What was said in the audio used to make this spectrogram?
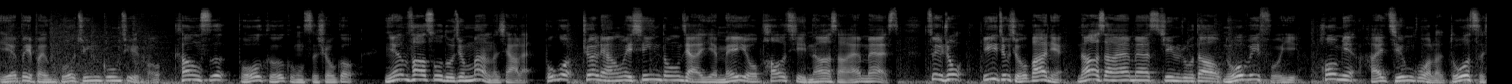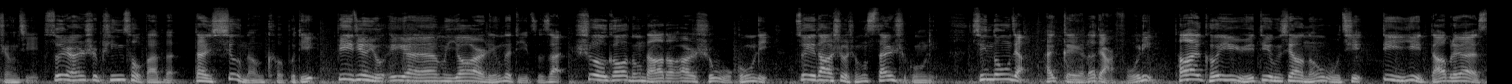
也被本国军工巨头康斯伯格公司收购。研发速度就慢了下来。不过，这两位新东家也没有抛弃 NASA MS。最终，1998年，NASA MS 进入到挪威服役，后面还经过了多次升级。虽然是拼凑版本，但性能可不低。毕竟有 AIM 幺二零的底子在，射高能达到二十五公里，最大射程三十公里。新东家还给了点福利，它还可以与定向能武器 DEWS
